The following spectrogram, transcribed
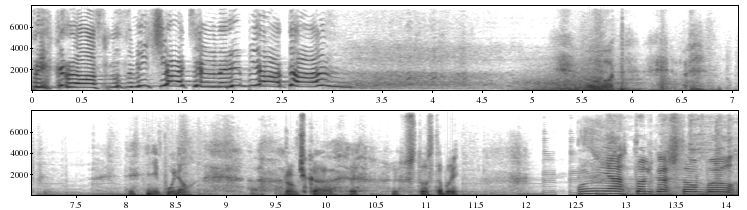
Прекрасно, замечательно, ребята. Вот. Не понял. Ромочка, что с тобой? У меня только что был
